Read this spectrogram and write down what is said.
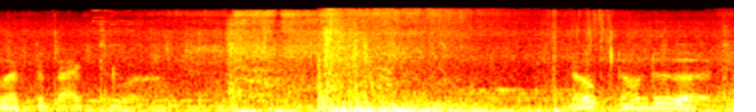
back to uh Nope, don't do that.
